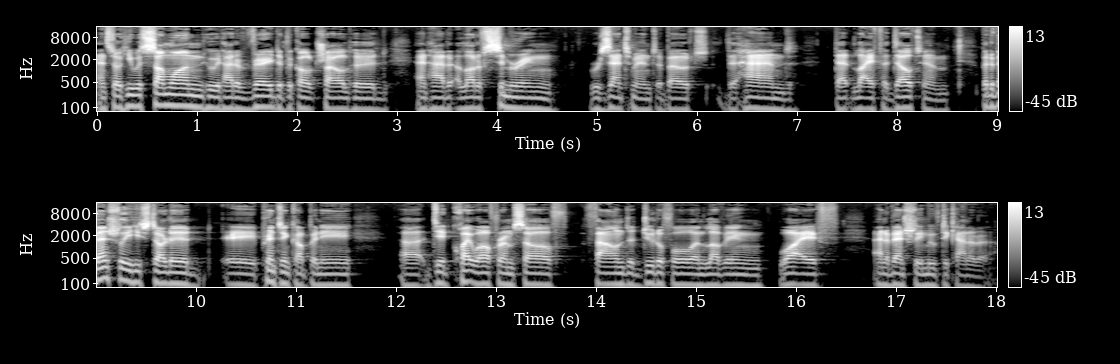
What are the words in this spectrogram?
And so he was someone who had had a very difficult childhood and had a lot of simmering resentment about the hand that life had dealt him. But eventually, he started a printing company, uh, did quite well for himself, found a dutiful and loving wife, and eventually moved to Canada.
